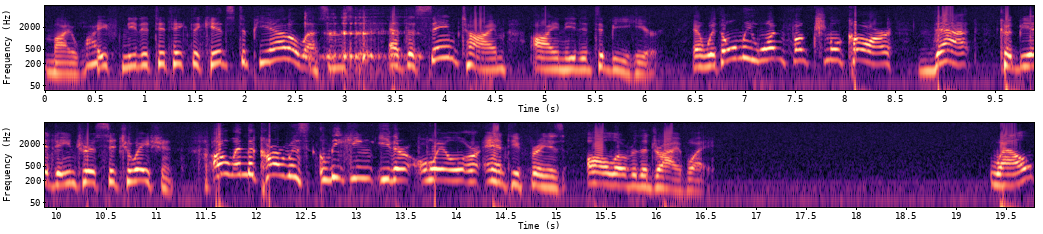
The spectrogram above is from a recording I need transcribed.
My wife needed to take the kids to piano lessons. At the same time, I needed to be here. And with only one functional car, that could be a dangerous situation. Oh, and the car was leaking either oil or antifreeze all over the driveway. Well,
